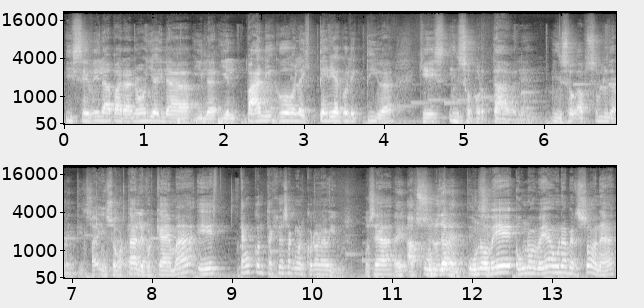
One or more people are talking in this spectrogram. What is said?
y se ve la paranoia y, la, y, la- y el pánico, la histeria colectiva que es insoportable, inso- absolutamente Ah, insoportable. insoportable, porque además es tan contagiosa como el coronavirus. O sea, Eh, absolutamente, Uno, sí. ve, uno ve a una persona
